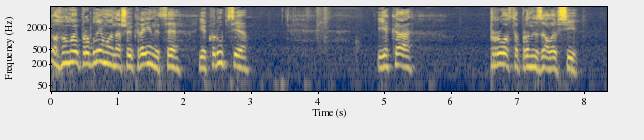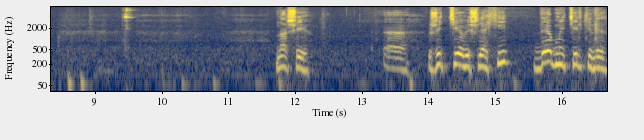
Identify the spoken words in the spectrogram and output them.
основною проблемою нашої країни це є корупція, яка просто пронизала всі наші е, життєві шляхи, де б ми тільки не,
